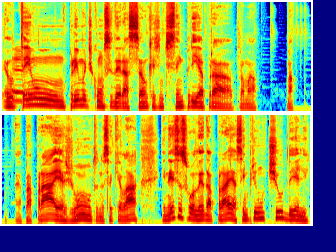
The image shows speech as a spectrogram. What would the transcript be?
Eu tenho um primo de consideração que a gente sempre ia pra, pra uma. uma é, pra praia junto, não sei o que lá. E nesses rolês da praia, sempre um tio dele.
